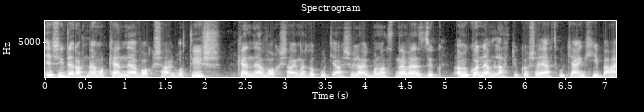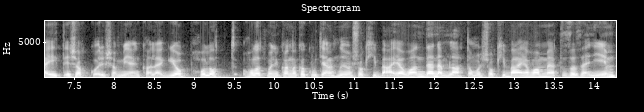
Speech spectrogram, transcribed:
És ide raknám a kennel vakságot is, kennel vakságnak a kutyás világban azt nevezzük, amikor nem látjuk a saját kutyánk hibáit, és akkor is a miénk a legjobb, holott, holott mondjuk annak a kutyának nagyon sok hibája van, de nem látom, hogy sok hibája van, mert az az enyém,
